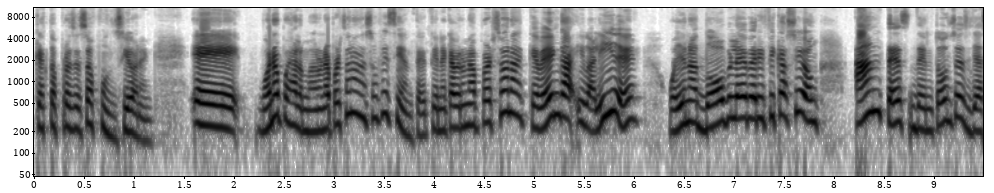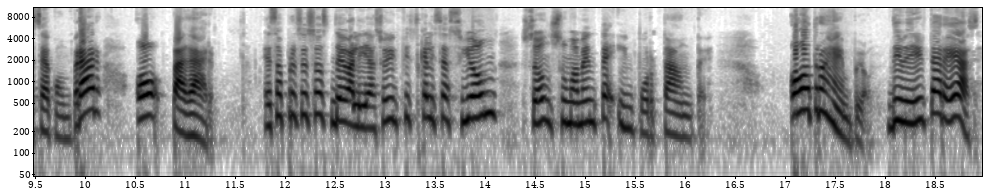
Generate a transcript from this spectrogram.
que estos procesos funcionen. Eh, bueno, pues a lo mejor una persona no es suficiente. Tiene que haber una persona que venga y valide o haya una doble verificación antes de entonces ya sea comprar o pagar. Esos procesos de validación y fiscalización son sumamente importantes. Otro ejemplo, dividir tareas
